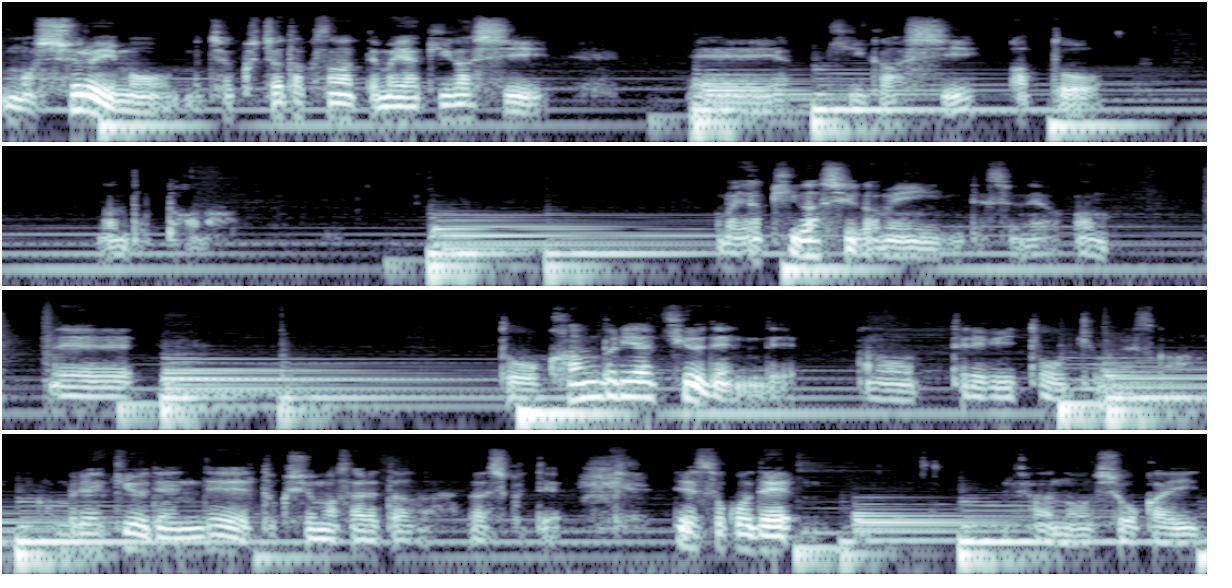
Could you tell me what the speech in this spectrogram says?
もう種類もむちゃくちゃたくさんあって、まあ、焼き菓子、えー、焼き菓子、あと、なんだったかな。まあ、焼き菓子がメインですよね。で、と、カンブリア宮殿で、あの、テレビ東京ですか。カンブリア宮殿で特集もされたらしくて、で、そこで、あの、紹介だ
